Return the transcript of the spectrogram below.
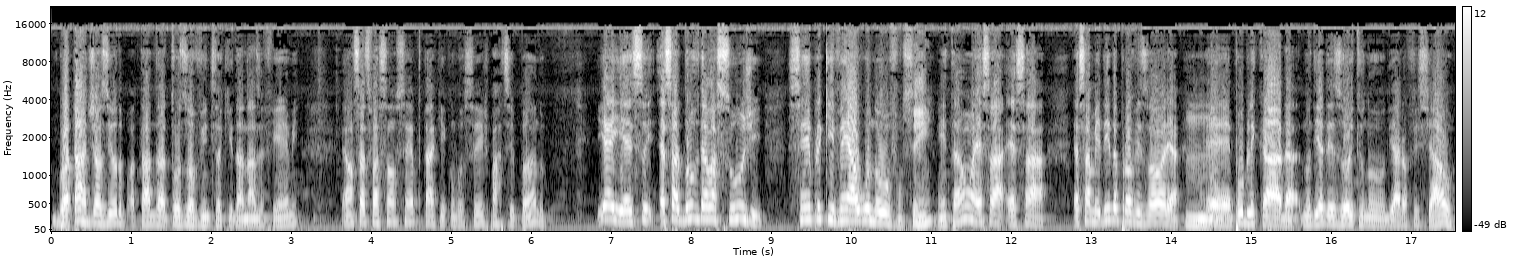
Boa tarde, Josildo. Boa tarde a todos os ouvintes aqui da NASA FM. É uma satisfação sempre estar aqui com vocês, participando. E aí, esse, essa dúvida ela surge sempre que vem algo novo. Sim. Então, essa, essa essa medida provisória uhum. é, publicada no dia 18 no Diário Oficial,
